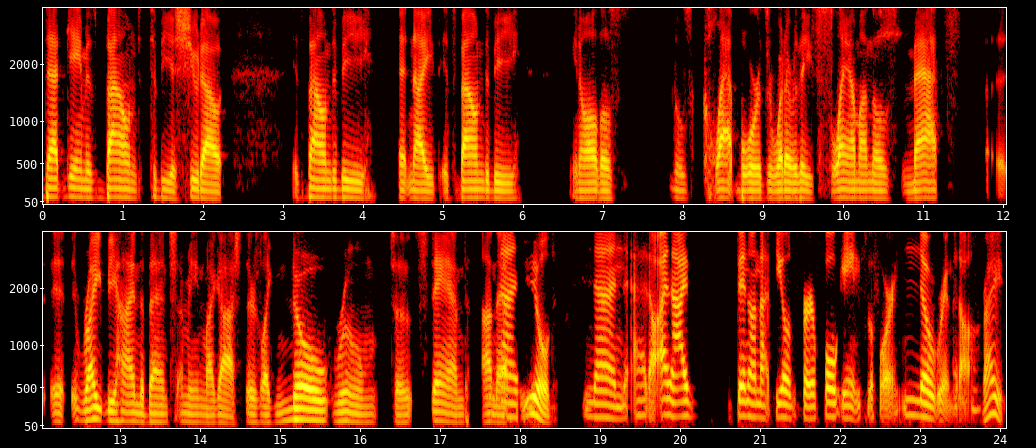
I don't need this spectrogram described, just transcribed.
that game is bound to be a shootout. It's bound to be at night. It's bound to be, you know, all those those clapboards or whatever they slam on those mats Uh, it, it- right behind the bench. I mean, my gosh, there's like no room to stand on that None. field. None at all. And I've been on that field for full games before. No room at all. Right.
